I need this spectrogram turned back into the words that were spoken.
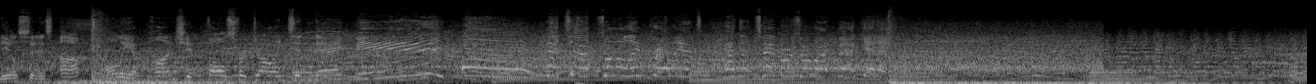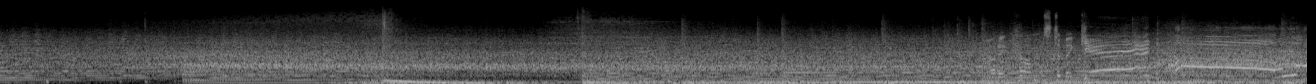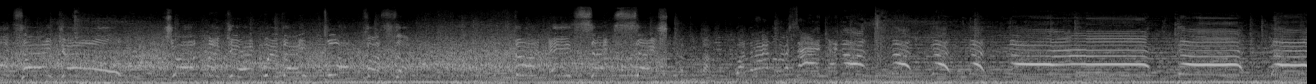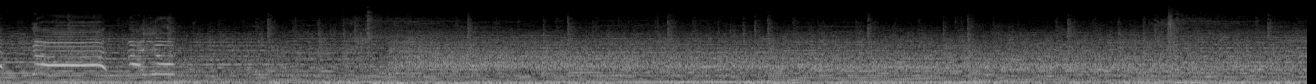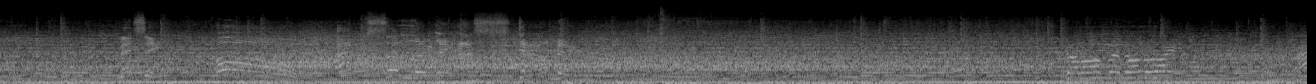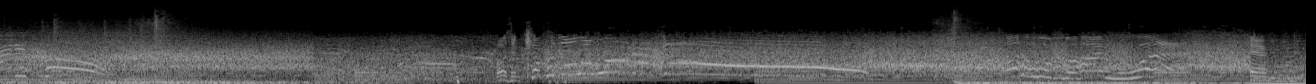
Nielsen is up, only a punch. It falls for Darlington Nagbe. Oh, it's absolutely brilliant, and the Timbers are right back in it. When it comes to McGinn.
